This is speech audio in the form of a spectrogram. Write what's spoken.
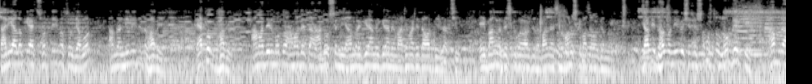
তারই আলোকে আজ ছত্রিশ বছর যাবৎ আমরা নিবেদিতভাবে, এককভাবে আমাদের মতো আমাদের তার আদর্শ নিয়ে আমরা গ্রামে গ্রামে মাঠে মাঠে দাওয়াত দিয়ে যাচ্ছি। এই বাংলাদেশকে গড়ার জন্য বাংলাদেশের মানুষকে বাঁচানোর জন্য। জাতি ধর্ম নির্বিশেষে সমস্ত লোকদেরকে আমরা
